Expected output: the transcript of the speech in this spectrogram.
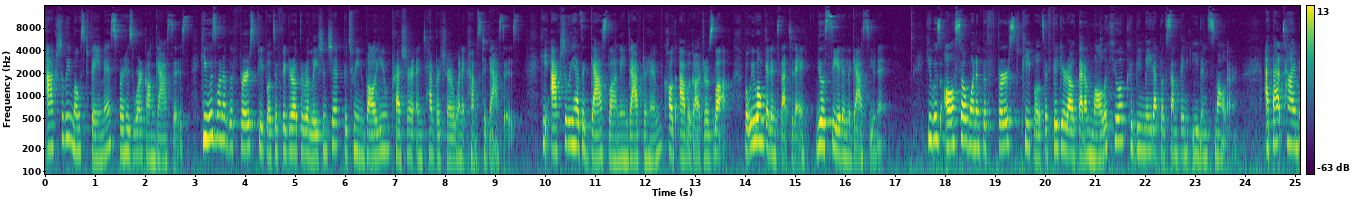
actually most famous for his work on gases. He was one of the first people to figure out the relationship between volume, pressure, and temperature when it comes to gases. He actually has a gas law named after him called Avogadro's Law, but we won't get into that today. You'll see it in the gas unit. He was also one of the first people to figure out that a molecule could be made up of something even smaller. At that time,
